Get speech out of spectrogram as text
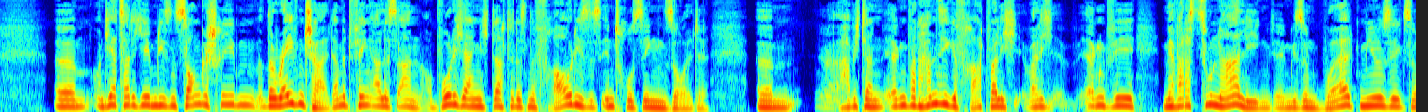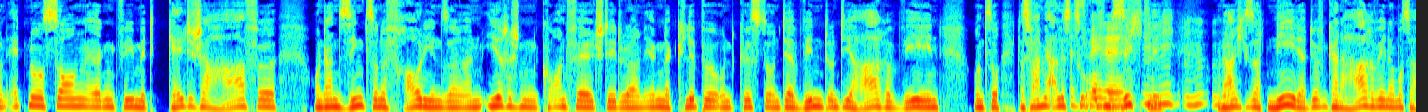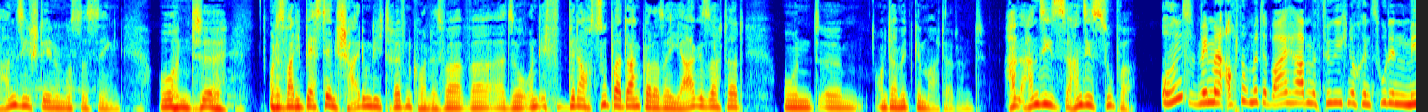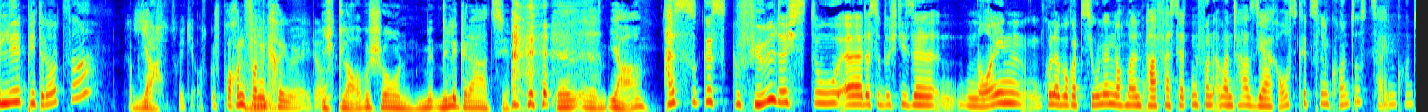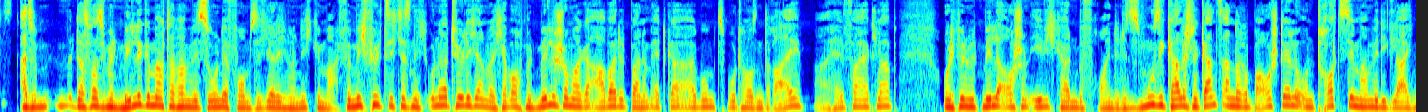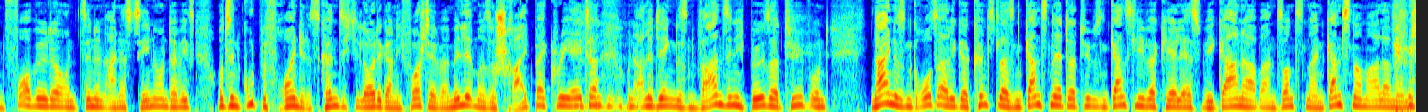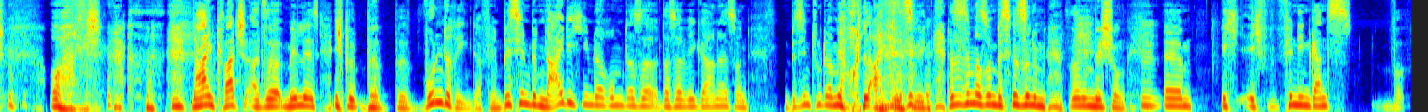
Ähm, und jetzt hatte ich eben diesen Song geschrieben, The Raven Child. Damit fing alles an. Obwohl ich eigentlich dachte, dass eine Frau dieses Intro singen sollte. Ähm, habe ich dann irgendwann Hansi gefragt, weil ich, weil ich irgendwie, mir war das zu naheliegend, irgendwie so ein World Music, so ein Ethno-Song irgendwie mit keltischer Harfe und dann singt so eine Frau, die in so einem irischen Kornfeld steht oder an irgendeiner Klippe und Küste und der Wind und die Haare wehen und so. Das war mir alles zu wäre- offensichtlich. und da habe ich gesagt, nee, da dürfen keine Haare wehen, da muss der Hansi stehen und muss das singen. Und äh, und das war die beste Entscheidung, die ich treffen konnte. Es war, war also und ich bin auch super dankbar, dass er ja gesagt hat und ähm, und da mitgemacht hat. Und Han- Hansi ist Hansi ist super. Und wenn wir auch noch mit dabei haben, füge ich noch hinzu den Mille Pedroza. Ich hab's Ja. richtig ausgesprochen von Creator. Ich glaube schon. Mi- Mille grazie. äh, äh, ja. Hast du das Gefühl, dass du, äh, dass du durch diese neuen Kollaborationen noch mal ein paar Facetten von Avantasia rauskitzeln konntest, zeigen konntest? Also das, was ich mit Mille gemacht habe, haben wir so in der Form sicherlich noch nicht gemacht. Für mich fühlt sich das nicht unnatürlich an, weil ich habe auch mit Mille schon mal gearbeitet bei einem Edgar-Album 2003, äh, Hellfire Club. Und ich bin mit Mille auch schon Ewigkeiten befreundet. Es ist musikalisch eine ganz andere Baustelle und trotzdem haben wir die gleichen Vorbilder und sind in einer Szene unterwegs und sind gut befreundet. Das können sich die Leute gar nicht vorstellen, weil Mille immer so schreit bei Creator und alle denken, das ist ein wahnsinnig böser Typ und Und nein, ist ein großartiger Künstler, ist ein ganz netter Typ, ist ein ganz lieber Kerl, er ist Veganer, aber ansonsten ein ganz normaler Mensch. und nein, Quatsch. Also Mille ist, ich be be bewundere ihn dafür. Ein bisschen beneide ich ihn darum, dass er, dass er Veganer ist und ein bisschen tut er mir auch leid deswegen. Das ist immer so ein bisschen so eine, so eine Mischung. Mhm. Ähm, ich ich finde ihn ganz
